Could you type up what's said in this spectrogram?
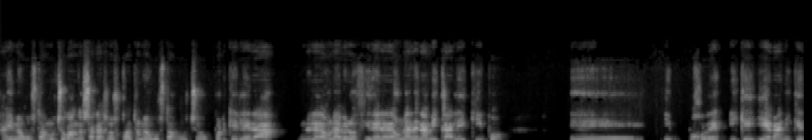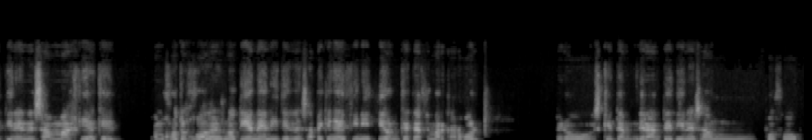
A mí me gusta mucho. Cuando sacas los cuatro me gusta mucho porque le da, le da una velocidad, le da una dinámica al equipo eh, y, joder, y que llegan y que tienen esa magia que a lo mejor otros jugadores no tienen y tienen esa pequeña definición que te hace marcar gol. Pero es que te- delante tienes a un pozo.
